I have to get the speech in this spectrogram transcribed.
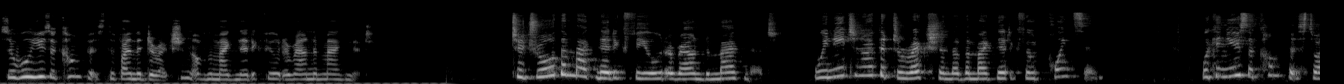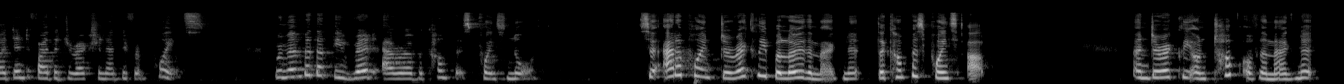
So we'll use a compass to find the direction of the magnetic field around a magnet. To draw the magnetic field around a magnet, we need to know the direction that the magnetic field points in. We can use a compass to identify the direction at different points. Remember that the red arrow of a compass points north. So at a point directly below the magnet, the compass points up. And directly on top of the magnet,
